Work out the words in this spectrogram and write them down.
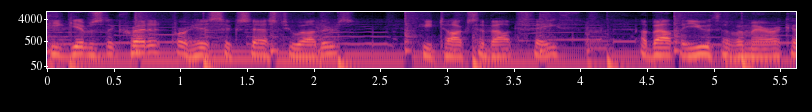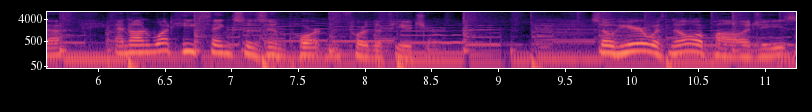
He gives the credit for his success to others. He talks about faith, about the youth of America, and on what he thinks is important for the future. So, here with no apologies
